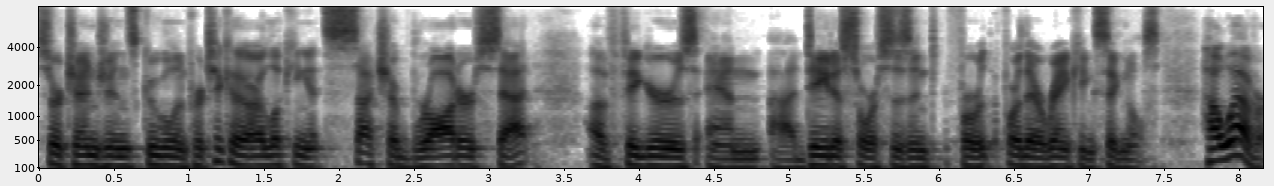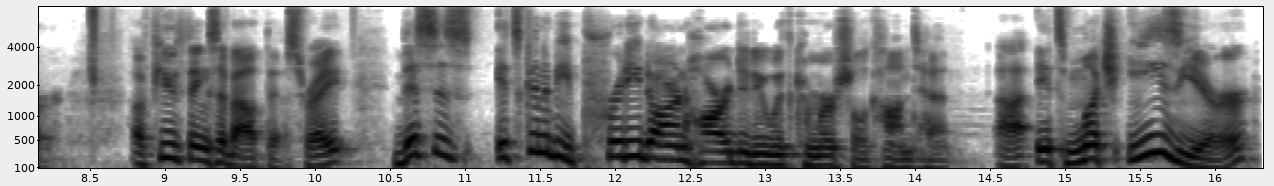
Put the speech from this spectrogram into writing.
search engines, Google in particular, are looking at such a broader set of figures and uh, data sources for, for their ranking signals. However, a few things about this, right? This is, it's gonna be pretty darn hard to do with commercial content. Uh, it's much easier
